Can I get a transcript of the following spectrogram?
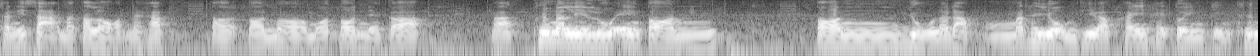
คณิตศาสตร์มาตลอดนะครับ ตอนตอนมมต้นเนี่ยก็แบบเพิ่งมาเรียนรู้เองตอนตอนอยู่ระดับมัธยมที่แบบให้ให้ตัวเองเก่งขึ้น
